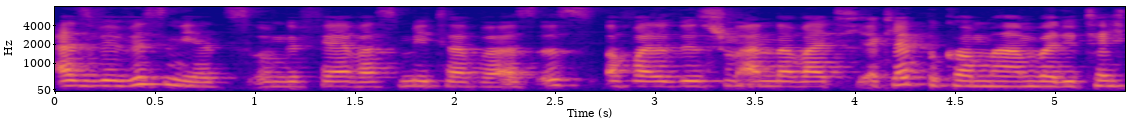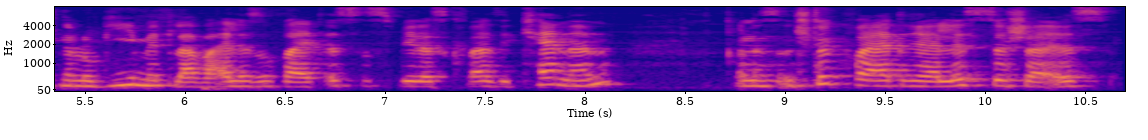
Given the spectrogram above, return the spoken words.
Also wir wissen jetzt ungefähr, was Metaverse ist, auch weil wir es schon anderweitig erklärt bekommen haben, weil die Technologie mittlerweile so weit ist, dass wir das quasi kennen und es ein Stück weit realistischer ist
